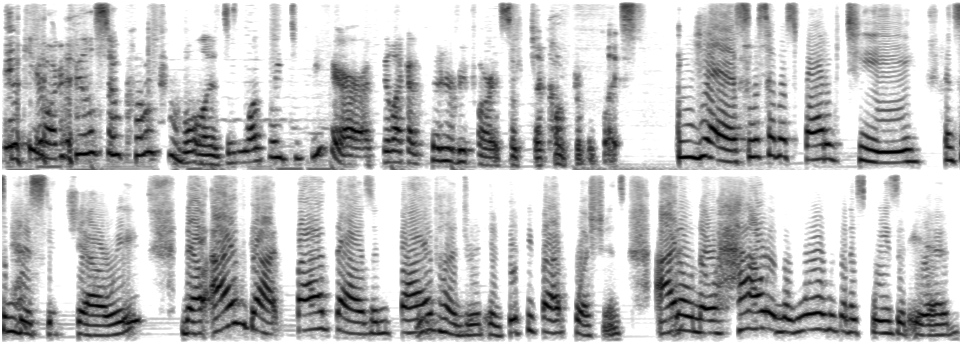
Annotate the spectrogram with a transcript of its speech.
Thank you. I feel so comfortable. It's lovely to be here. I feel like I've been here before. It's such a comfortable place. Yes, let's have a spot of tea and some biscuits, shall we? Now, I've got 5,555 questions. I don't know how in the world we're going to squeeze it in,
